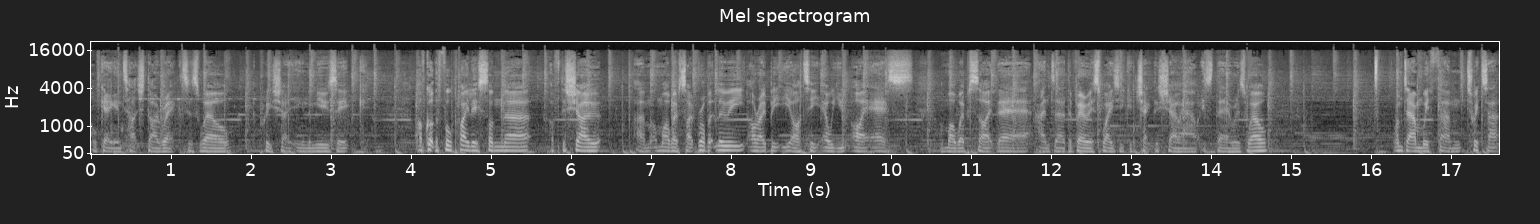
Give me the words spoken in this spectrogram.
or getting in touch direct as well. Appreciating the music. I've got the full playlist on the of the show um, on my website, Robert Luis, R O B E R T L U I S, on my website there, and uh, the various ways you can check the show out is there as well. I'm down with um, Twitter,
